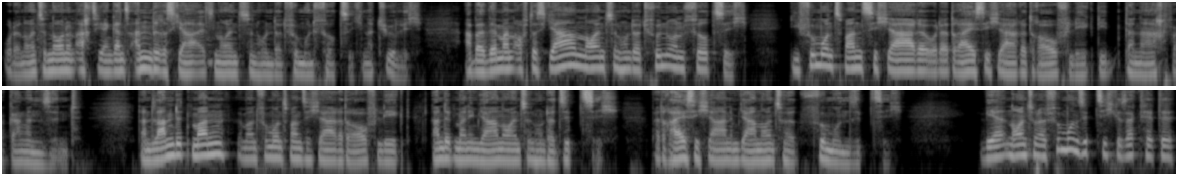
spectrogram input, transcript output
oder 1989 ein ganz anderes Jahr als 1945, natürlich. Aber wenn man auf das Jahr 1945 die 25 Jahre oder 30 Jahre drauflegt, die danach vergangen sind, dann landet man, wenn man 25 Jahre drauflegt, landet man im Jahr 1970, bei 30 Jahren im Jahr 1975. Wer 1975 gesagt hätte,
